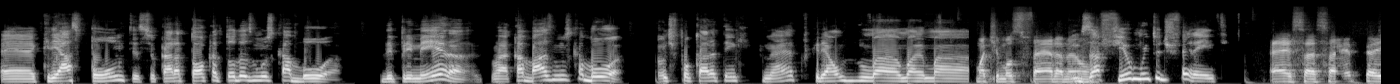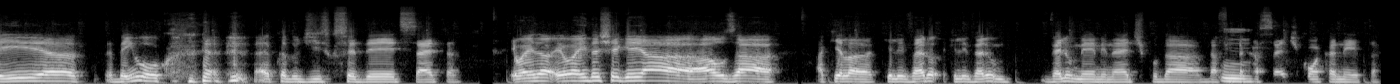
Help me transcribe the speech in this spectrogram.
é, criar as pontes. Se o cara toca todas as músicas boas de primeira, vai acabar as músicas boas. Então, tipo, o cara tem que né, criar uma, uma, uma, uma atmosfera, né? Um desafio muito diferente. É, essa, essa época aí é, é bem louco. a época do disco, CD, etc. Eu ainda, eu ainda cheguei a, a usar aquela, aquele, velho, aquele velho, velho meme, né? Tipo, da, da fita hum. cassete com a caneta.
